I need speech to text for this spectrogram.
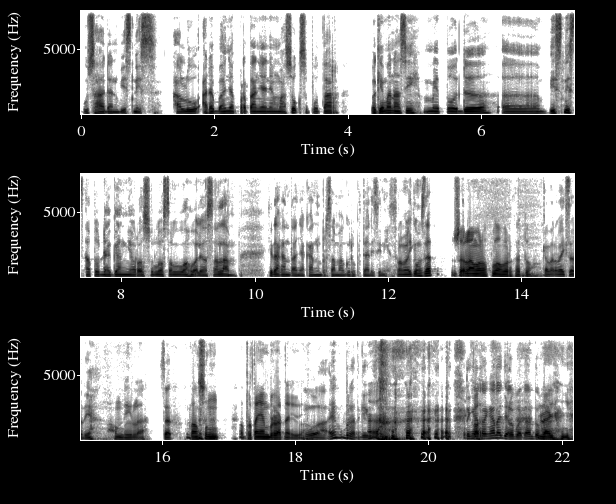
usaha dan bisnis. Lalu ada banyak pertanyaan yang masuk seputar bagaimana sih metode eh, bisnis atau dagangnya Rasulullah Shallallahu Alaihi Wasallam. Kita akan tanyakan bersama guru kita di sini. Assalamualaikum Ustaz. Assalamualaikum warahmatullahi wabarakatuh. Kabar baik Ustaz ya. Alhamdulillah. Ustaz. Langsung pertanyaan berat itu. Wah, eh berat kayak gitu. Ringan-ringan aja lah buat antum. Nanyanya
